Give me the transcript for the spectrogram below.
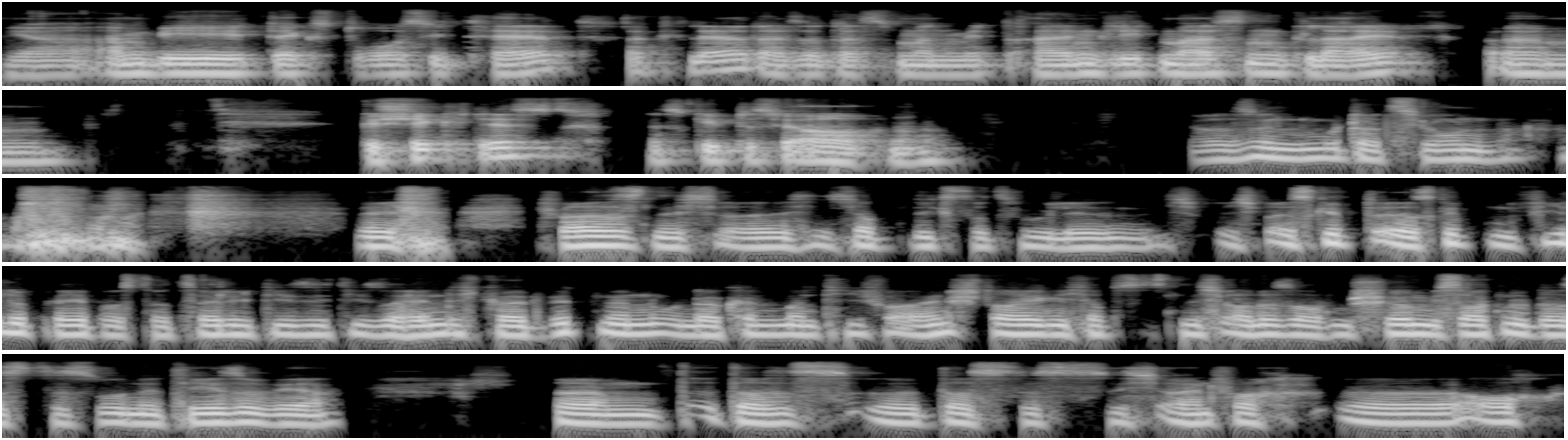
ja, Ambidextrosität erklärt, also dass man mit allen Gliedmaßen gleich ähm, geschickt ist. Das gibt es ja auch. Ne? Das sind Mutationen. nee, ich weiß es nicht. Äh, ich, ich habe nichts dazu gelesen. Ich, ich, es, gibt, es gibt viele Papers tatsächlich, die sich dieser Händigkeit widmen und da könnte man tiefer einsteigen. Ich habe es nicht alles auf dem Schirm. Ich sage nur, dass das so eine These wäre. Ähm, dass, äh, dass es sich einfach äh, auch,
